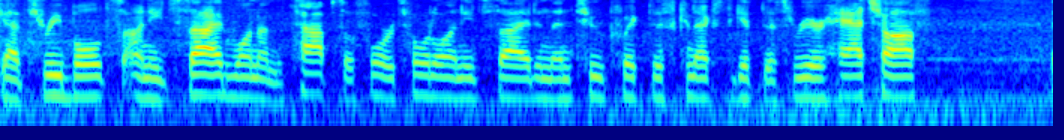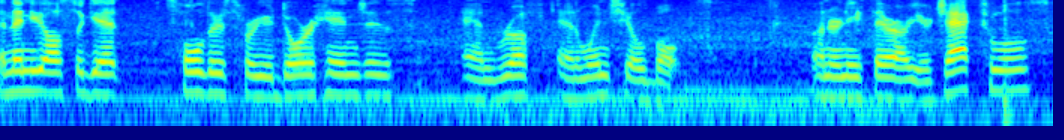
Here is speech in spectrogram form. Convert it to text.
Got three bolts on each side, one on the top, so four total on each side, and then two quick disconnects to get this rear hatch off. And then you also get holders for your door hinges and roof and windshield bolts. Underneath there are your jack tools.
